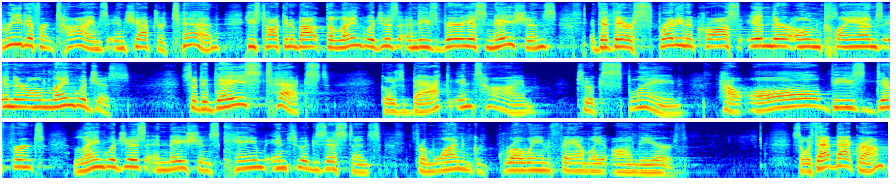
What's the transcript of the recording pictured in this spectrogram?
three different times in chapter 10, he's talking about the languages and these various nations that they are spreading across in their own clans, in their own languages. So today's text goes back in time to explain how all these different languages and nations came into existence from one growing family on the earth. So, with that background,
